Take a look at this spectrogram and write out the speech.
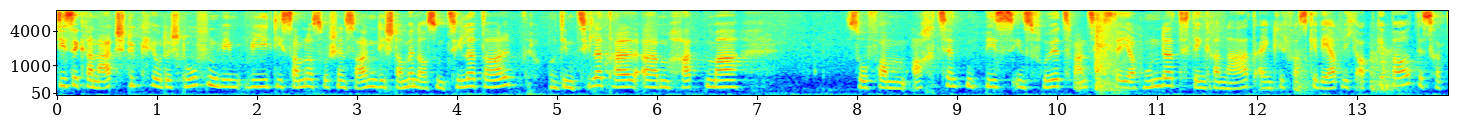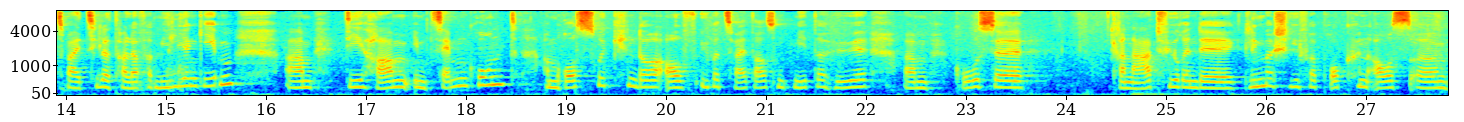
Diese Granatstücke oder Stufen, wie, wie die Sammler so schön sagen, die stammen aus dem Zillertal. Und im Zillertal ähm, hat man so vom 18. bis ins frühe 20. Jahrhundert den Granat eigentlich fast gewerblich abgebaut. Es hat zwei Zillertaler Familien gegeben. Ähm, die haben im Zemmgrund am Rossrücken da auf über 2000 Meter Höhe ähm, große granatführende Glimmerschieferbrocken aus ähm,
